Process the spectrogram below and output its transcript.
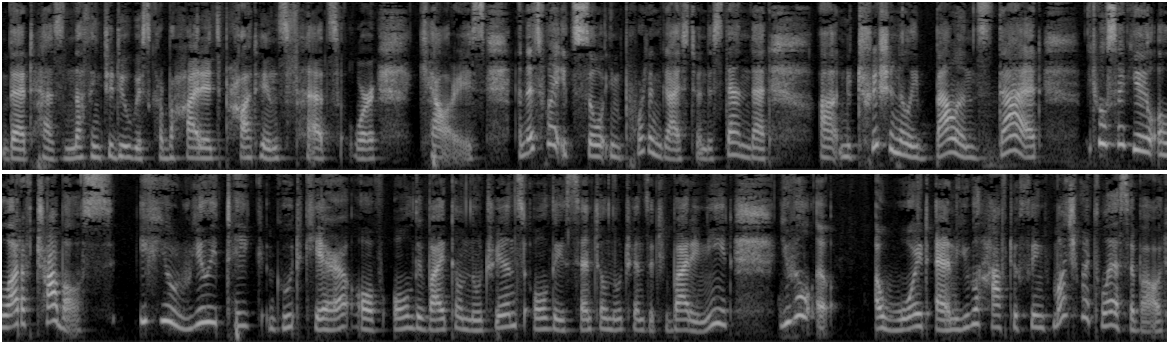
that has nothing to do with carbohydrates, proteins, fats, or calories. And that's why it's so important, guys, to understand that uh, nutritionally balanced diet, it will save you a lot of troubles if you really take good care of all the vital nutrients, all the essential nutrients that your body need, you will uh, avoid and you will have to think much much less about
